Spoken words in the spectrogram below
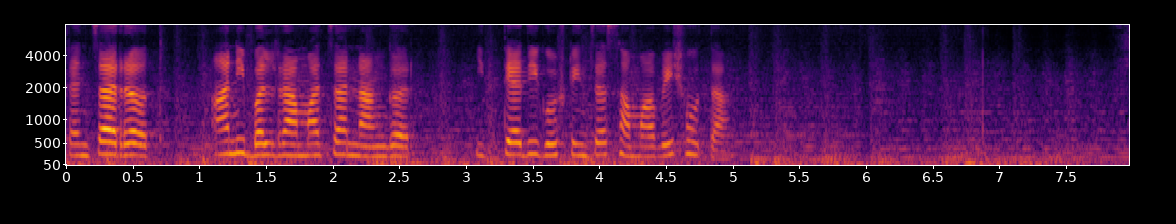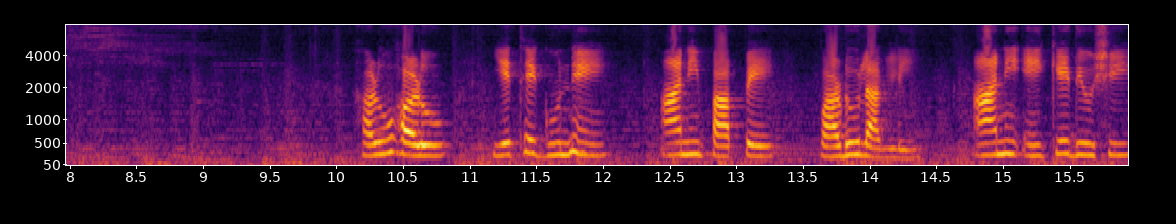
त्यांचा रथ आणि बलरामाचा नांगर इत्यादी गोष्टींचा समावेश होता. हळूहळू येथे गुन्हे आणि पापे वाढू लागली आणि एके दिवशी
